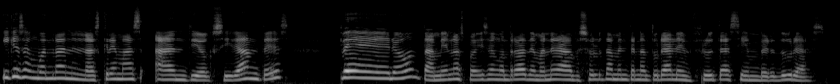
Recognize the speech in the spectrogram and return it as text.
y que se encuentran en las cremas antioxidantes pero también las podéis encontrar de manera absolutamente natural en frutas y en verduras.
